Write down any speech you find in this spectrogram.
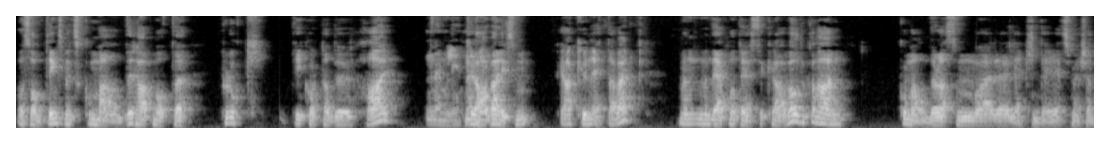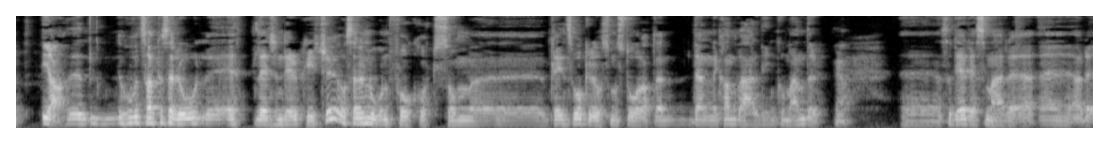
og sånne ting. Mens Commander har på en måte plukk de korta du har. Nemlig. nemlig. Kravet er liksom ja, kun ett av hvert. Men, men det er på en måte eneste kravet. Og du kan ha en Commander da, som er legendary, etter som jeg har skjønt. Ja, eh, hovedsakelig så er det jo et legendary creature, og så er det noen få kort som uh, Planeswalker, som står at den, den kan være din commander. Ja. Eh, så det er det som er, eh, er det.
